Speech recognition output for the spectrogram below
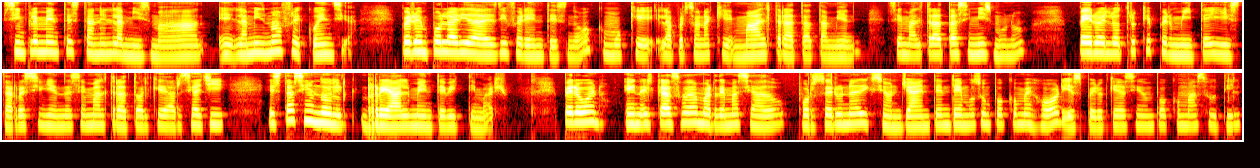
simplemente están en la misma, en la misma frecuencia, pero en polaridades diferentes, ¿no? Como que la persona que maltrata también se maltrata a sí mismo, ¿no? Pero el otro que permite y está recibiendo ese maltrato al quedarse allí está siendo el realmente victimario. Pero bueno, en el caso de amar demasiado, por ser una adicción, ya entendemos un poco mejor y espero que haya sido un poco más útil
